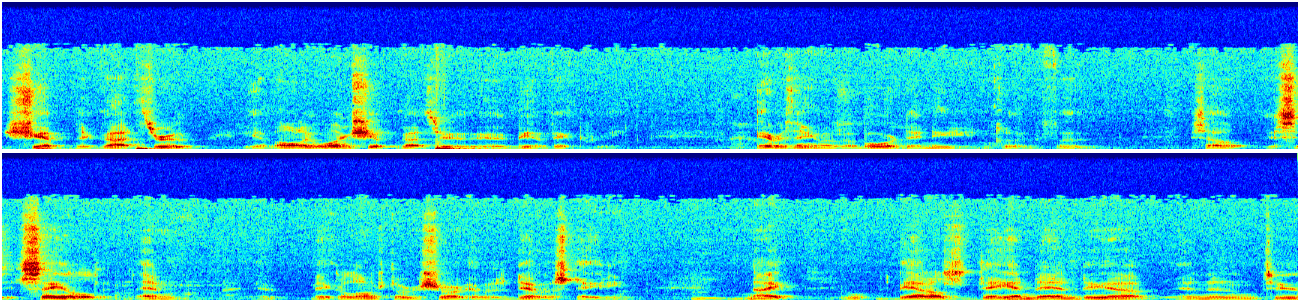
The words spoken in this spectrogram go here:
ship that got through, if only one ship got through, it would be a victory. Everything was aboard they needed, including food. So it sailed, and make a long story short, it was devastating. Mm-hmm. Night battles, day in, day in, day out, and then two,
